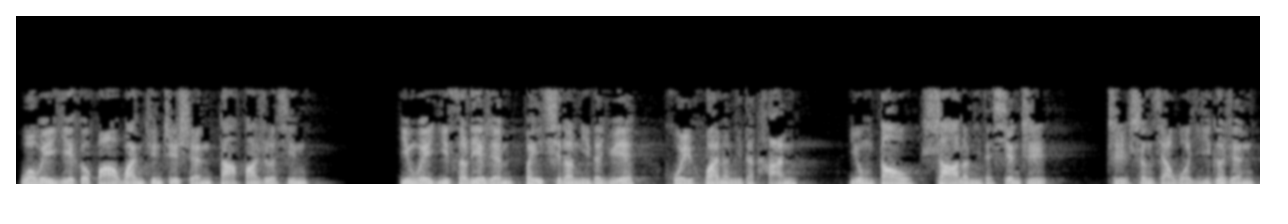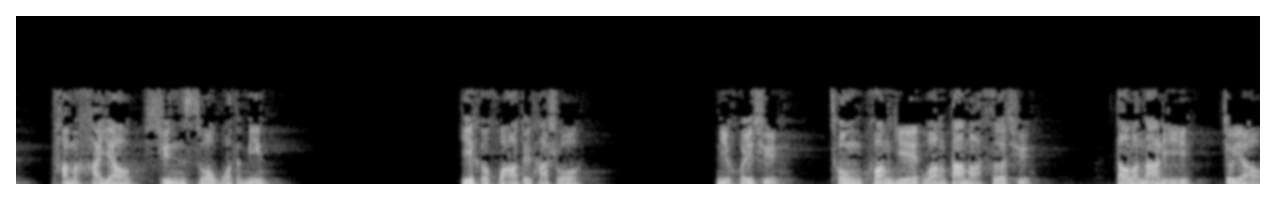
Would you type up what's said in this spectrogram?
我为耶和华万军之神大发热心，因为以色列人背弃了你的约，毁坏了你的坛，用刀杀了你的先知，只剩下我一个人。”他们还要寻索我的命。耶和华对他说：“你回去，从旷野往大马色去，到了那里，就要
